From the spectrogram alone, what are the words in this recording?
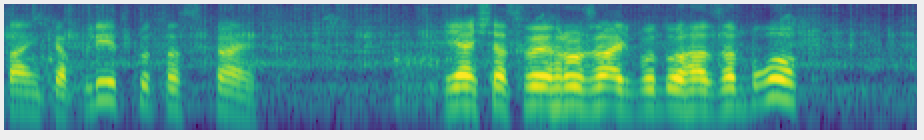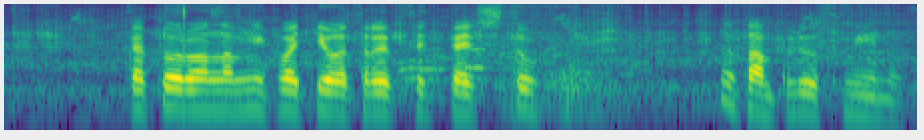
Санька плитку таскает. Я сейчас выгружать буду газоблок, которого нам не хватило 35 штук. Ну там плюс-минус.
